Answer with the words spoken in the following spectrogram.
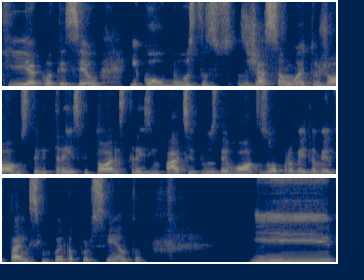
que aconteceu. E com o Bustos já são oito jogos, teve três vitórias, três empates e duas derrotas. O aproveitamento está em 50%. E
